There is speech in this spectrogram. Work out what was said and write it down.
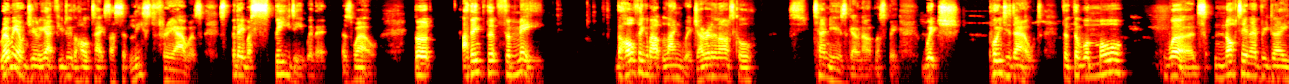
Romeo and Juliet, if you do the whole text, that's at least three hours. So they were speedy with it as well. But I think that for me, the whole thing about language, I read an article 10 years ago now, it must be, which pointed out that there were more words not in everyday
